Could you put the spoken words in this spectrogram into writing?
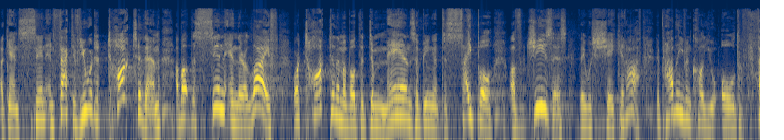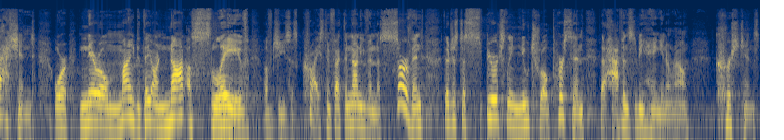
against sin. In fact, if you were to talk to them about the sin in their life or talk to them about the demands of being a disciple of Jesus, they would shake it off. They'd probably even call you old fashioned or narrow minded. They are not a slave of Jesus Christ. In fact, they're not even a servant, they're just a spiritually neutral person that happens to be hanging around Christians.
